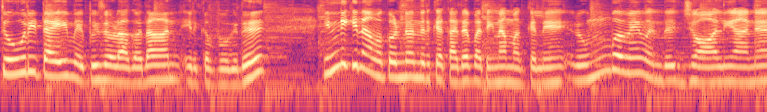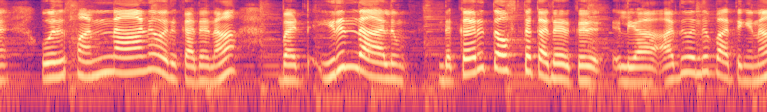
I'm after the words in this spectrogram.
ஸ்டோரி டைம் எபிசோடாக தான் இருக்க போகுது. இன்றைக்கி நாம் கொண்டு வந்திருக்க கதை பார்த்திங்கன்னா மக்களே ரொம்பவே வந்து ஜாலியான ஒரு ஃபன்னான ஒரு கதை தான் பட் இருந்தாலும் இந்த கருத்து ஆஃப் த கதை இருக்குது இல்லையா? அது வந்து பார்த்திங்கன்னா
